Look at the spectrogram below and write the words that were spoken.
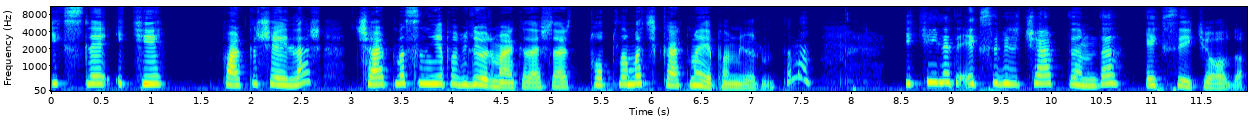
x ile 2 farklı şeyler çarpmasını yapabiliyorum arkadaşlar. Toplama çıkartma yapamıyorum. Tamam. 2 ile de eksi 1'i çarptığımda eksi 2 oldu.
